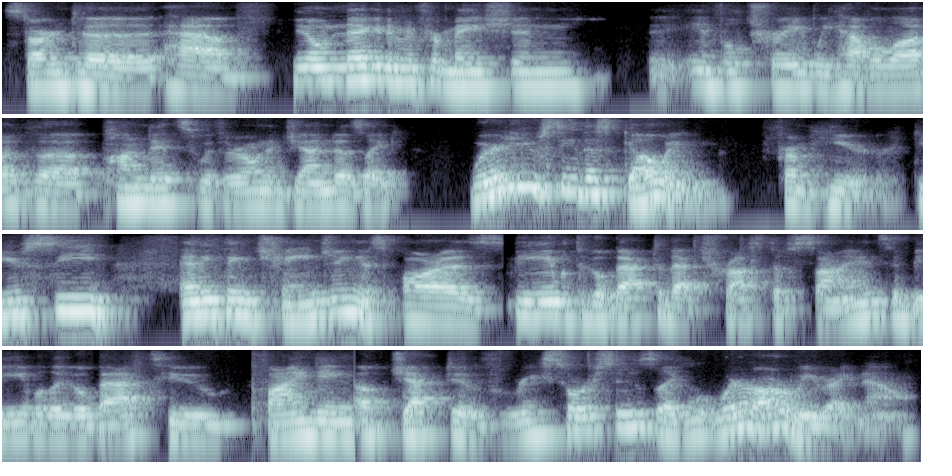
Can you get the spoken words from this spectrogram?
starting to have, you know, negative information infiltrate. We have a lot of uh, pundits with their own agendas. Like, where do you see this going from here? Do you see anything changing as far as being able to go back to that trust of science and being able to go back to finding objective resources? Like, where are we right now?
